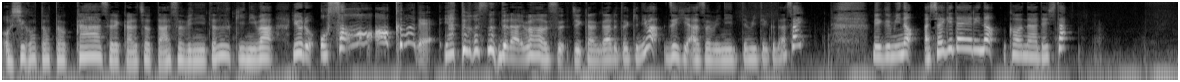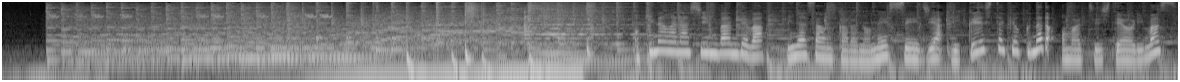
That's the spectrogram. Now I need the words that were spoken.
お仕事とか、それからちょっと遊びに行った時には、夜遅くまでやってますので、ライブハウス、時間がある時には、ぜひ遊びに行ってみてください。めぐみのあしゃぎだよりのコーナーでした。沖縄羅針盤では皆さんからのメッセージやリクエスト曲などお待ちしております。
